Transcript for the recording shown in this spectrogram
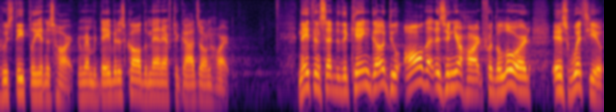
who's deeply in his heart. Remember, David is called the man after God's own heart. Nathan said to the king, Go do all that is in your heart, for the Lord is with you.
